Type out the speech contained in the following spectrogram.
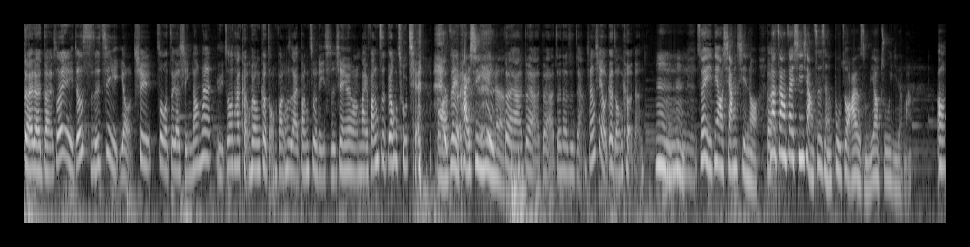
对对对，所以你就实际有去做这个行动，那宇宙他可能会用各种方式来帮助你实现愿望。买房子不用出钱，哇，这也太幸运了。对啊，对啊，对啊，真的是这样。相信有各种可能，嗯嗯，所以一定要相信哦。那这样在心想事成的步骤还有什么要注意的吗？哦，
